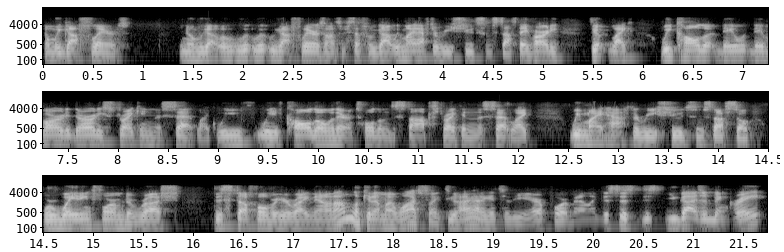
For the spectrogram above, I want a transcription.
and we got flares. You know, we got we, we got flares on some stuff. We got we might have to reshoot some stuff. They've already like we called they they've already they're already striking the set. Like we've we've called over there and told them to stop striking the set. Like we might have to reshoot some stuff. So we're waiting for him to rush this stuff over here right now. And I'm looking at my watch like, dude, I got to get to the airport, man. Like this is this, you guys have been great.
